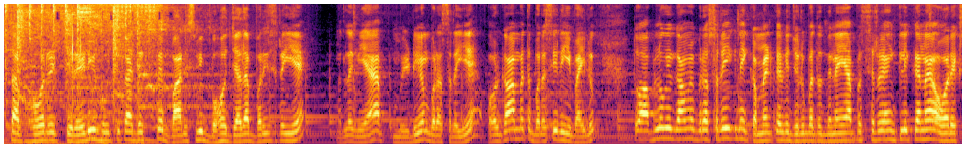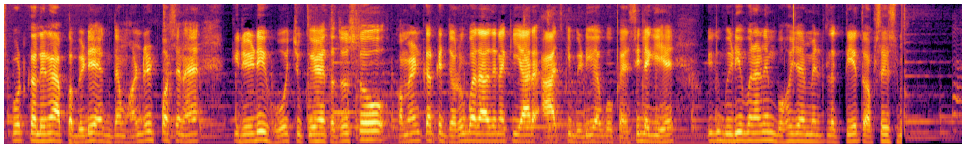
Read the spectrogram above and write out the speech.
सब हो रेडी हो चुका है। देख सकते बारिश भी बहुत ज़्यादा बरस रही है। मतलब यहाँ मीडियम बरस रही है, और गाँव में तो बरस ही रही है भाई लोग। तो आप लोग के गाँव में बरस रही है कि नहीं कमेंट करके ज़रूर बता देना। यहाँ पर सिर्फ़ क्लिक करना है और एक्सपोर्ट कर लेना। है आपका वीडियो एकदम हंड्रेड परसेंट है कि रेडी हो चुके हैं। तो दोस्तों कमेंट करके ज़रूर बता देना कि यार आज की वीडियो आपको कैसी लगी है? क्योंकि वीडियो बनाने में बहुत ज़्यादा मेहनत लगती है तो आपसे इस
